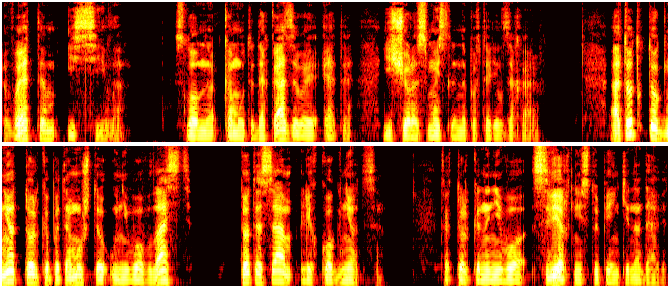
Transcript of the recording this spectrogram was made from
в этом и сила. Словно кому-то доказывая это, еще раз мысленно повторил Захаров. А тот, кто гнет только потому, что у него власть, тот и сам легко гнется, как только на него с верхней ступеньки надавит.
